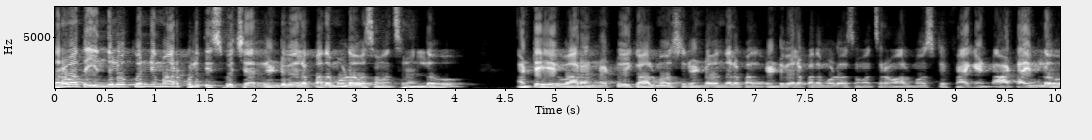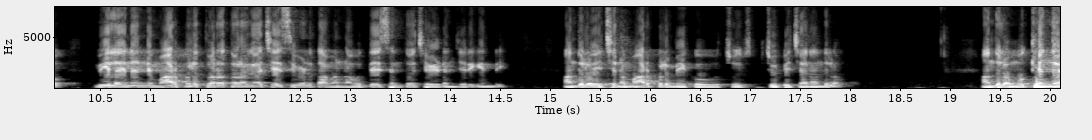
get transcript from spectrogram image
తర్వాత ఇందులో కొన్ని మార్పులు తీసుకొచ్చారు. రెండు వేల పదమూడవ సంవత్సరంలో అంటే వారు అన్నట్టు ఇక ఆల్మోస్ట్ రెండు వందల పద రెండు వేల పదమూడవ సంవత్సరం ఆల్మోస్ట్ ఫ్యాగ్ అండ్ ఆ టైంలో వీలైనన్ని మార్పులు త్వర త్వరగా చేసి వెళ్తామన్న ఉద్దేశంతో చేయడం జరిగింది. అందులో ఇచ్చిన మార్పులు మీకు చూ చూపించాను అందులో. అందులో ముఖ్యంగా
